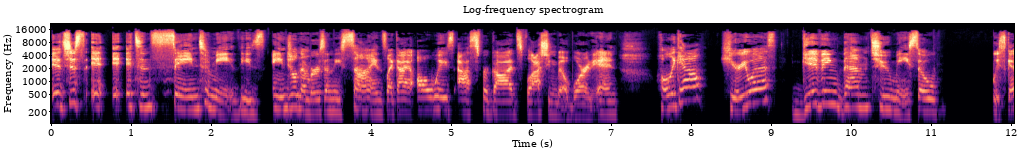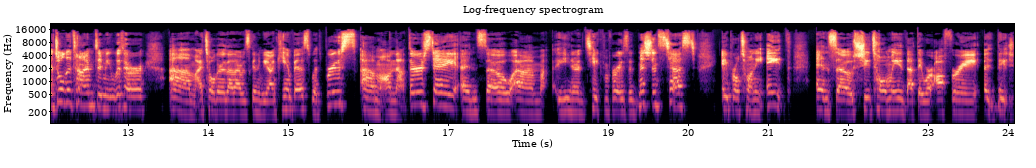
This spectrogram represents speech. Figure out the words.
It's just, it, it, it's insane to me, these angel numbers and these signs. Like I always ask for God's flashing billboard and holy cow, here he was giving them to me. So we scheduled a time to meet with her. Um, I told her that I was going to be on campus with Bruce um, on that Thursday. And so, um, you know, take him for his admissions test, April 28th. And so she told me that they were offering, uh, they,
